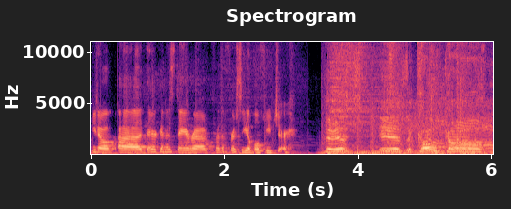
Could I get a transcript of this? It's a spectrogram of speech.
you know uh, they're going to stay around for the foreseeable future. This is the cold call.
